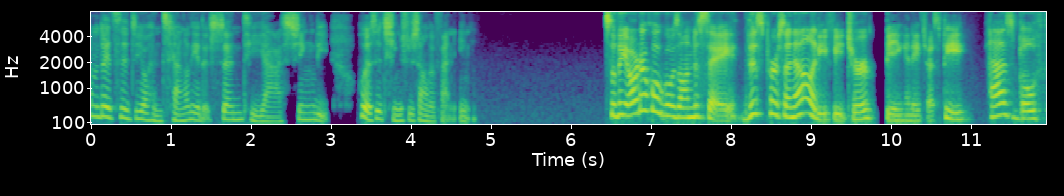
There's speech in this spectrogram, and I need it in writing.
他们对刺激有很强烈的身体呀、心理或者是情绪上的反应。So the article goes on to say this personality feature, being an HSP, has both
